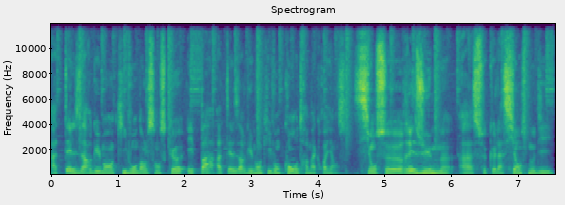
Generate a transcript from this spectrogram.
à tels arguments qui vont dans le sens que, et pas à tels arguments qui vont contre ma croyance. Si on se résume à ce que la science nous dit,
